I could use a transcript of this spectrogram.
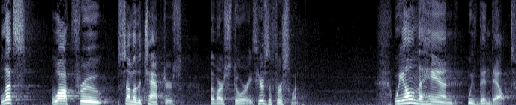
let's walk through some of the chapters of our stories. Here's the first one We own the hand we've been dealt.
